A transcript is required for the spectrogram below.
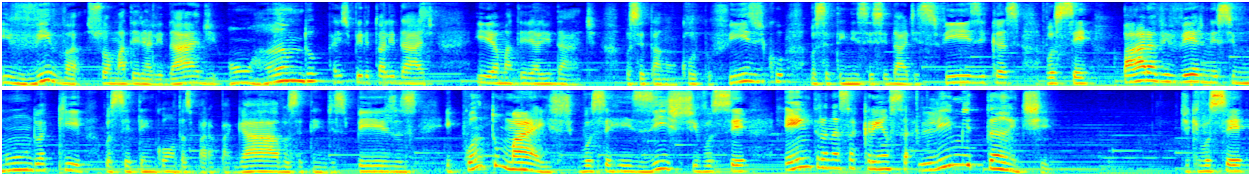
e viva sua materialidade honrando a espiritualidade e a materialidade. Você está num corpo físico, você tem necessidades físicas, você para viver nesse mundo aqui, você tem contas para pagar, você tem despesas, e quanto mais você resiste, você entra nessa crença limitante de que você,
